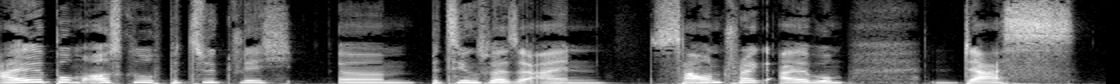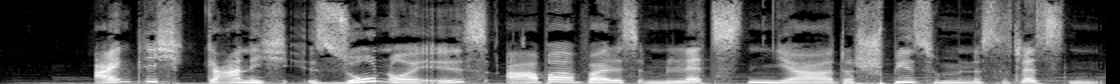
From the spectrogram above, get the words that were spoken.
Album ausgesucht bezüglich ähm, beziehungsweise ein Soundtrack-Album, das eigentlich gar nicht so neu ist, aber weil es im letzten Jahr, das Spiel zumindest das letzten,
